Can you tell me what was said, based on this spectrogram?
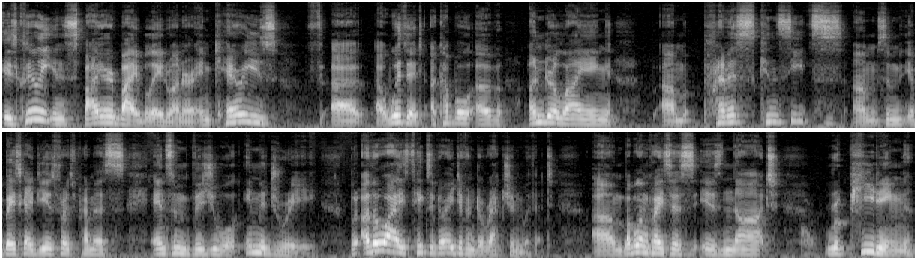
is clearly inspired by Blade Runner and carries uh, uh, with it a couple of underlying um, premise conceits, um, some you know, basic ideas for its premise, and some visual imagery, but otherwise takes a very different direction with it. Um, Bubblegum Crisis is not repeating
